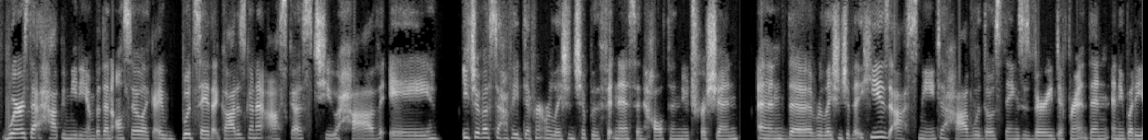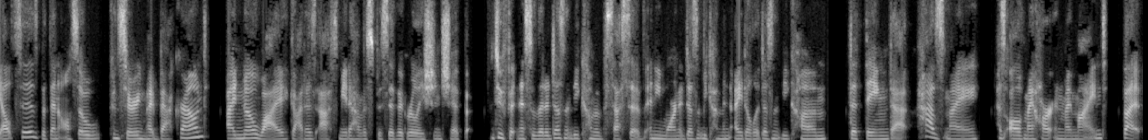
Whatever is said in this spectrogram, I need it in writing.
where's that happy medium. But then also like I would say that God is going to ask us to have a, each of us to have a different relationship with fitness and health and nutrition and the relationship that he's asked me to have with those things is very different than anybody else's. But then also considering my background, I know why God has asked me to have a specific relationship to fitness so that it doesn't become obsessive anymore and it doesn't become an idol. It doesn't become the thing that has my, has all of my heart and my mind. But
